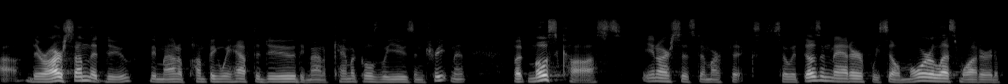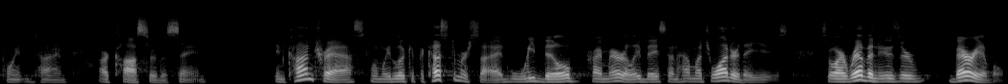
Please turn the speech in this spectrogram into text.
Uh, there are some that do, the amount of pumping we have to do, the amount of chemicals we use in treatment, but most costs in our system are fixed. So it doesn't matter if we sell more or less water at a point in time, our costs are the same. In contrast, when we look at the customer side, we bill primarily based on how much water they use. So our revenues are variable.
